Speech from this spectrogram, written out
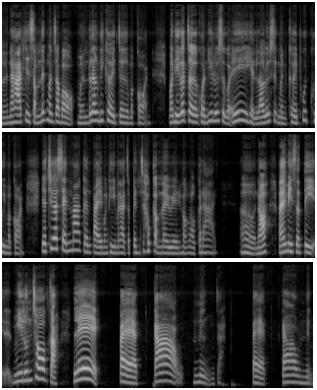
อนะคะ จิตสำนึกมันจะบอกเหมือนเรื่องที่เคยเจอมาก่อน บางทีก็เจอคนที่รู้สึกว่าเอ๊ะเห็นแล้วรู้สึกเหมือนเคยพูดคุยมาก่อน อย่าเชื่อเซนมากเกินไป บางทีมันอาจจะเป็นเจ้ากรรมนายเวรของเราก็ได้ เออเนาะให้มีสติมีลุ้นโชคจ้ะเลขแปดเก้าหนึ่งจ้ะแปดเก้าหนึ่ง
